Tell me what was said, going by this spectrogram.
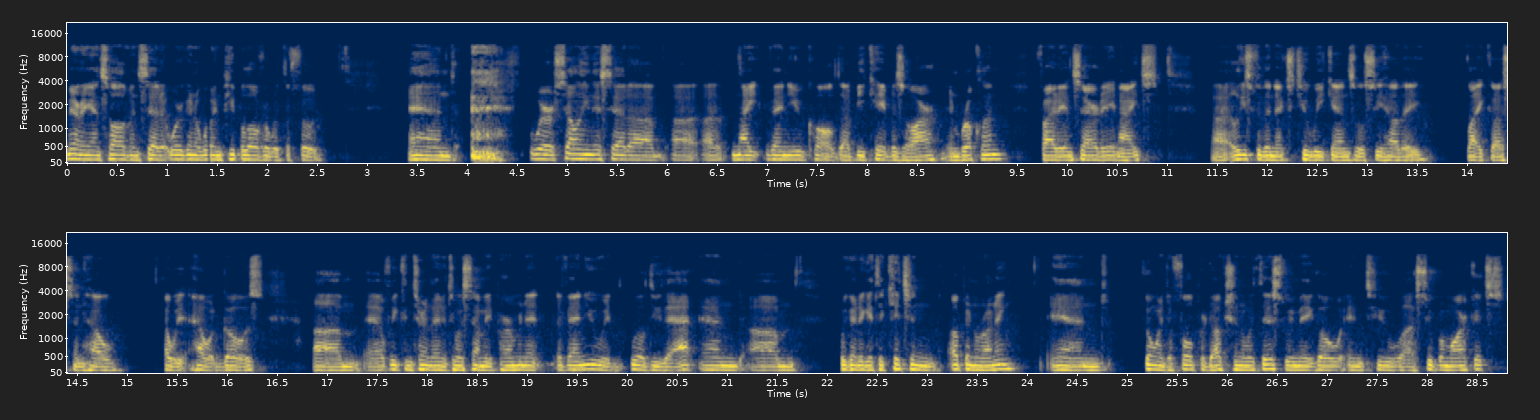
Marianne Sullivan said it. We're going to win people over with the food, and we're selling this at a, a, a night venue called uh, BK Bazaar in Brooklyn, Friday and Saturday nights. Uh, at least for the next two weekends, we'll see how they like us and how how we how it goes. Um, if we can turn that into a semi-permanent venue, we'd, we'll do that. And um, we're going to get the kitchen up and running and go into full production with this. We may go into uh, supermarkets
